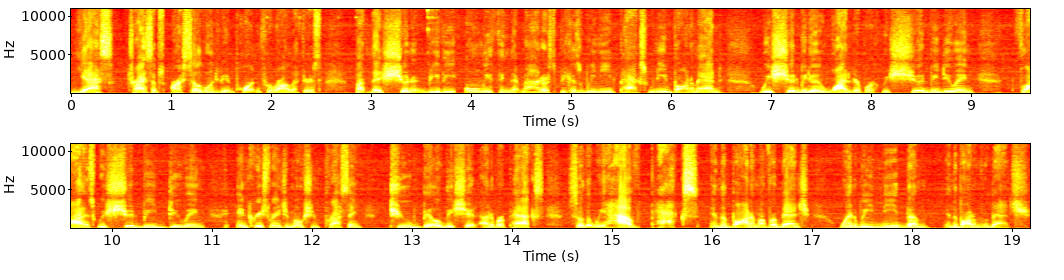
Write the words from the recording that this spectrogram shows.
yes, triceps are still going to be important for raw lifters, but they shouldn't be the only thing that matters because we need pecs, we need bottom end. We should be doing wide grip work. We should be doing flies. We should be doing increased range of motion pressing to build the shit out of our pecs so that we have pecs in the bottom of our bench when we need them in the bottom of a bench.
